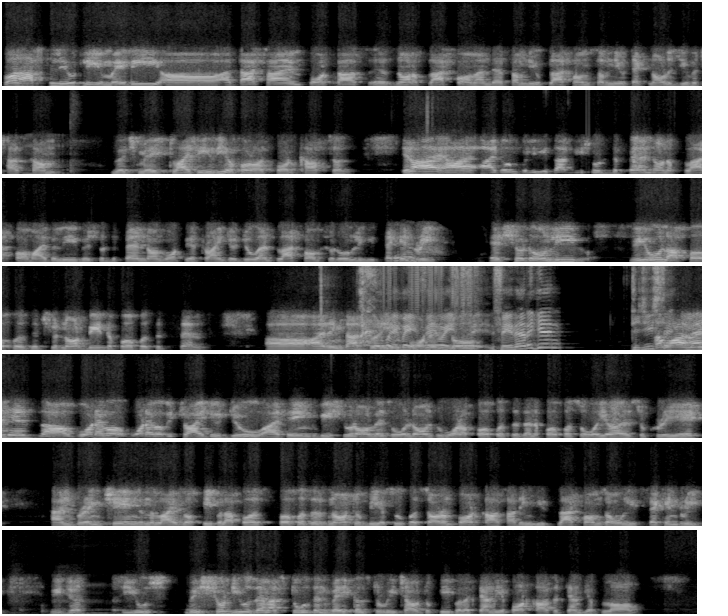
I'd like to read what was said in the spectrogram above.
Well, absolutely. Maybe uh, at that time, podcast is not a platform, and there's some new platforms, some new technology which has come, which makes life easier for us podcasters. You know, I, I, I don't believe that we should depend on a platform. I believe we should depend on what we are trying to do, and platform should only be secondary. It should only fuel our purpose. It should not be the purpose itself. Uh, I think that's very wait, important. Wait, wait, so, say, say that again. Did you? No, say- what I meant is, uh, whatever whatever we try to do, I think we should always hold on to what our purpose is, and the purpose over here is to create and bring change in the lives of people. Our purpose is not to be a superstar on podcast. I think these platforms are only secondary. We mm. just use we should use them as tools and vehicles to reach out to people. It can be a podcast, it can be a blog,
